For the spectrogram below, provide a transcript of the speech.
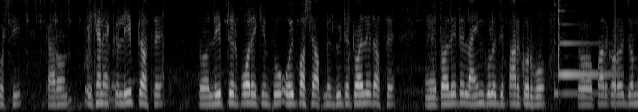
করছি, কারণ এখানে একটা লিফট আছে। তো লিফটের পরে কিন্তু ওই পাশে আপনার দুইটা টয়লেট আছে। টয়লেটের লাইনগুলো যে পার করব, তো পার করার জন্য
